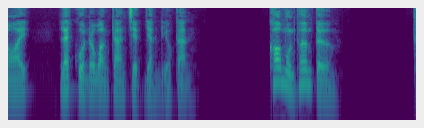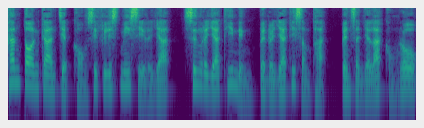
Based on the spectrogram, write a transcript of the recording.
น้อย และควรระวังการเจ็บอย่างเดียวกัน ข้อมูลเพิ่มเติม ขั้นตอนการเจ็บของซิฟิลิสมีสี่ระยะ ซึ่งระยะที่หนึ่งเป็นระยะที่สัมผัส เป็นสัญลักษณ์ของโรค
